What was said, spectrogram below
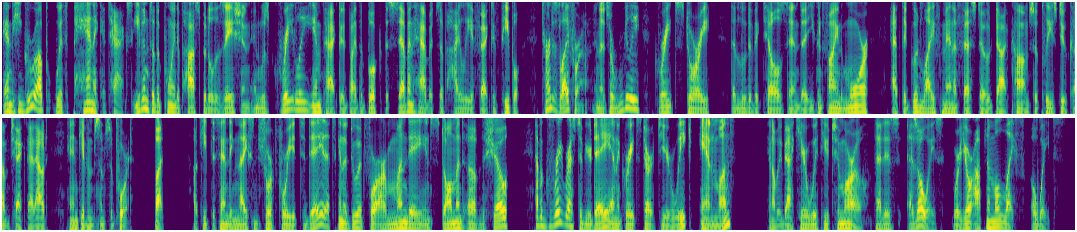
And he grew up with panic attacks, even to the point of hospitalization, and was greatly impacted by the book, The Seven Habits of Highly Effective People. Turned his life around, and it's a really great story that Ludovic tells, and uh, you can find more at thegoodlifemanifesto.com. So please do come check that out and give him some support. But I'll keep this ending nice and short for you today. That's going to do it for our Monday installment of the show. Have a great rest of your day and a great start to your week and month. And I'll be back here with you tomorrow. That is, as always, where your optimal life awaits.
